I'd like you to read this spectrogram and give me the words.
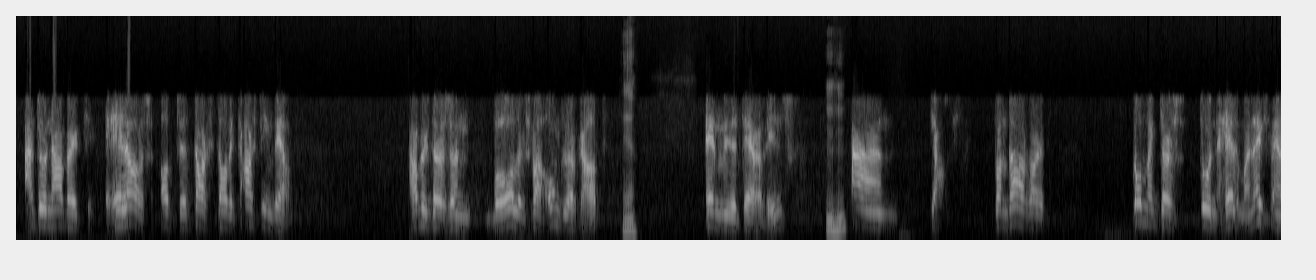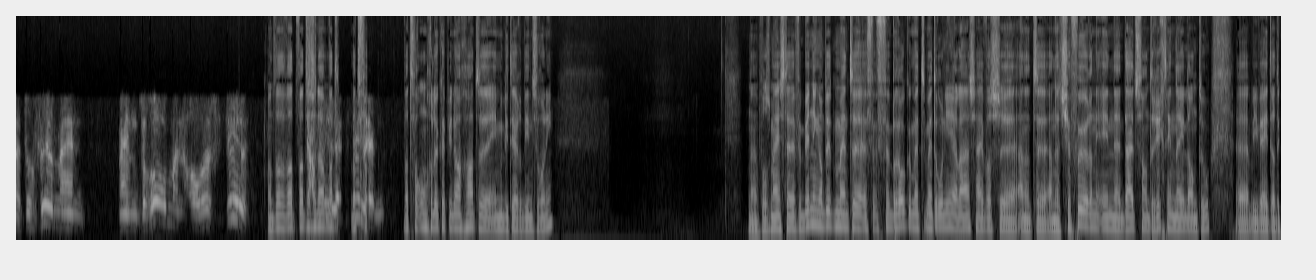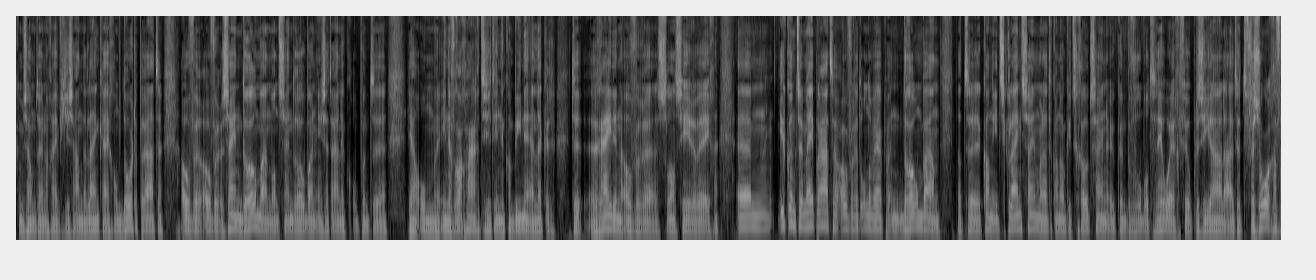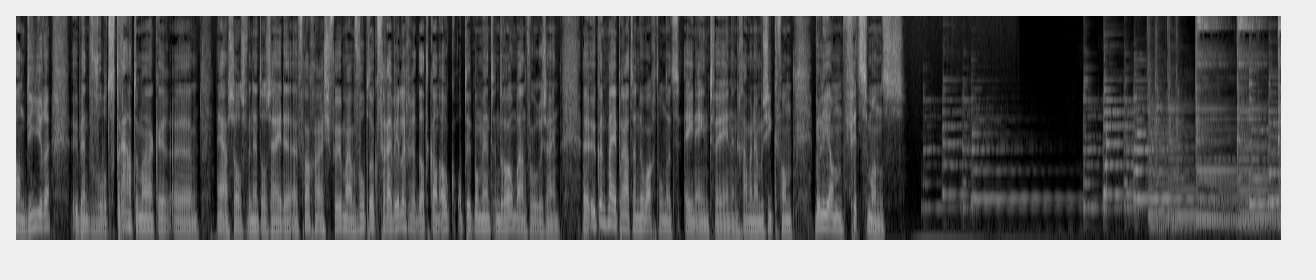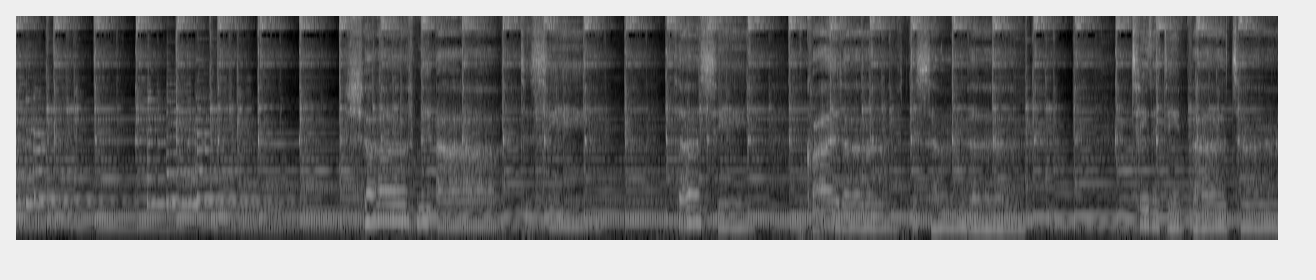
En toen heb ik helaas op de dag dat ik 18 werd, heb ik dus een behoorlijk zwaar ongeluk gehad. Ja. In militaire dienst. Mm -hmm. En ja, van daaruit kon ik dus toen helemaal niks meer. Toen viel mijn, mijn droom en alles viel. Want wat, wat, wat is er dan... Wat, wat, voor, wat voor ongeluk heb je dan gehad uh, in militaire dienst, Ronnie? Nou, volgens mij is de verbinding op dit moment ver verbroken met, met Ronnie helaas. Hij was uh, aan, het, uh, aan het chauffeuren in Duitsland richting Nederland toe. wie weet dat ik hem zo meteen nog eventjes aan de lijn krijg om door te praten over, over zijn droombaan. Want zijn droombaan is uiteindelijk op het, ja, om in de vrachtwagen te zitten in de cabine en lekker te rijden over uh, Slansherenwegen. Um, u kunt meepraten over het onderwerp een droombaan. Dat kan iets kleins zijn, maar dat kan ook iets groots zijn. U kunt bijvoorbeeld heel erg veel plezier halen uit het verzorgen van dieren. U bent bijvoorbeeld stratenmaker... nou ja, zoals we net al zeiden, vrachtwagenchauffeur... maar bijvoorbeeld ook vrijwilliger. Dat kan ook op dit moment een droombaan voor u zijn. Uh, u kunt meepraten 0800-1121. En dan gaan we naar muziek van William Fitzmans. Shove me out to sea, the sea, of December to the deeper time.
